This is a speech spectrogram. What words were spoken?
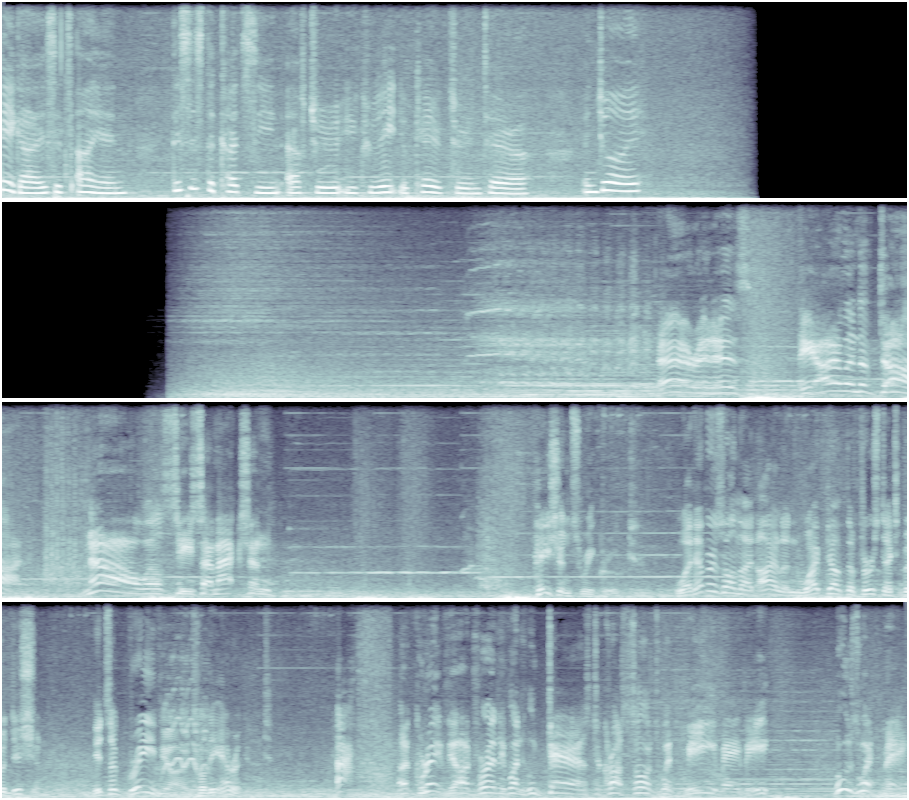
Hey guys, it's Ayin. This is the cutscene after you create your character in TERA. Enjoy! There it is! The Island of Dawn! Now we'll see some action! Patience, recruit. Whatever's on that island wiped out the first expedition. It's a graveyard for the arrogant. Ha! A graveyard for anyone who dares to cross swords with me, maybe! Who's with me?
